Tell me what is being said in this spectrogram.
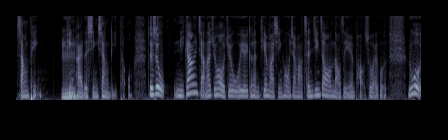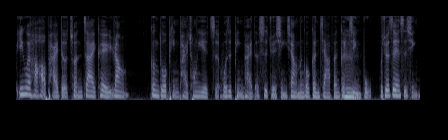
商品、嗯、品牌的形象里头？对，所以你刚刚讲那句话，我觉得我有一个很天马行空的想法，曾经在我脑子里面跑出来过。如果因为好好拍的存在，可以让更多品牌创业者或是品牌的视觉形象能够更加分、更进步，嗯、我觉得这件事情。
